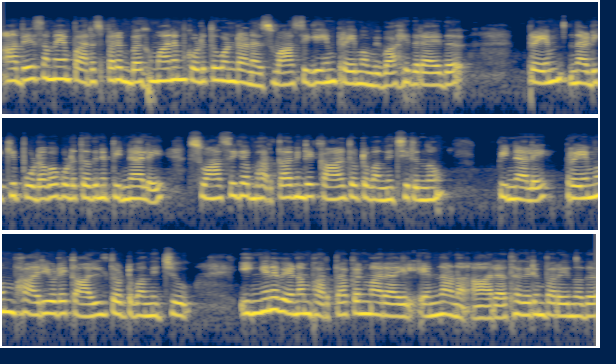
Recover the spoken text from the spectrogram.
അതേസമയം പരസ്പരം ബഹുമാനം കൊടുത്തുകൊണ്ടാണ് സ്വാസികയും പ്രേമും വിവാഹിതരായത്. പ്രേം നടിക്ക് പുടവ കൊടുത്തതിന് പിന്നാലെ സ്വാസിക ഭർത്താവിന്റെ കാൽ തൊട്ട് വന്നിച്ചിരുന്നു. പിന്നാലെ പ്രേമും ഭാര്യയുടെ കാലിൽ തൊട്ട് വന്നിച്ചു. ഇങ്ങനെ വേണം ഭർത്താക്കന്മാരായാൽ എന്നാണ് ആരാധകരും പറയുന്നത്.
